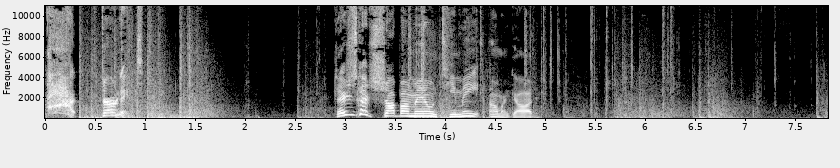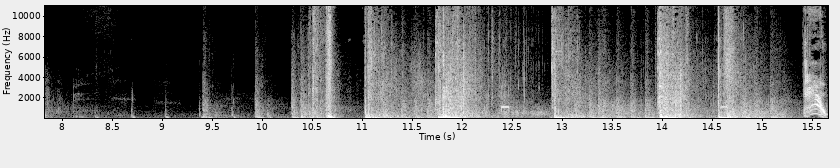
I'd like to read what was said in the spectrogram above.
Ah, darn it! Did I just got shot by my own teammate? Oh my god. Ow!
